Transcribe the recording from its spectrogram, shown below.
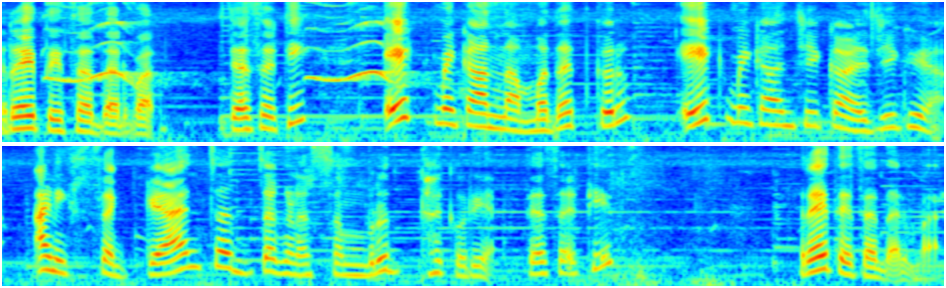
रयतेचा दरबार. त्यासाठी एकमेकांना मदत करू एकमेकांची काळजी घेऊया आणि सगळ्यांचं जगणं समृद्ध करूया. त्यासाठीच रयतेचा दरबार.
